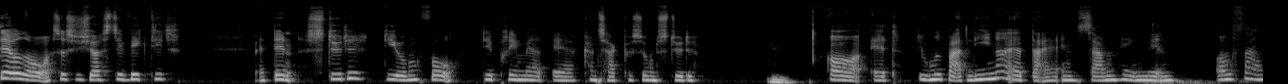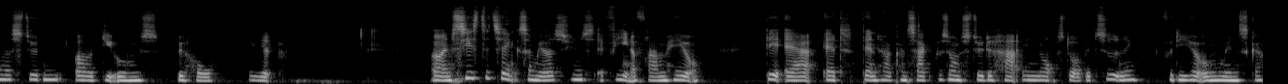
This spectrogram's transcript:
Derudover, så synes jeg også, det er vigtigt, at den støtte, de unge får, det primært er kontaktpersonstøtte. Mm. Og at det umiddelbart ligner, at der er en sammenhæng mellem omfanget af støtten og de unges behov for hjælp. Og en sidste ting, som jeg også synes er fin at fremhæve, det er, at den her kontaktpersonstøtte har enormt stor betydning for de her unge mennesker.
